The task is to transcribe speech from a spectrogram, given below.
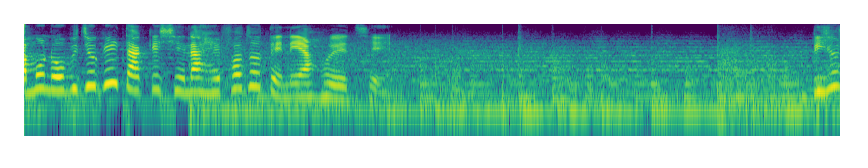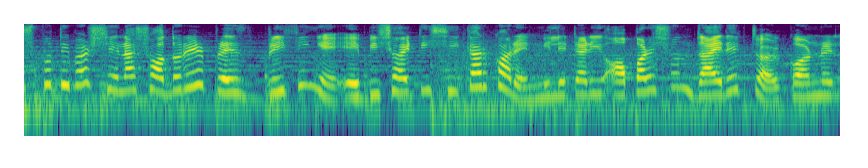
এমন অভিযোগেই তাকে সেনা হেফাজতে নেওয়া হয়েছে। বৃহস্পতিবার সেনা সদরের প্রেস ব্রিফিংয়ে এ বিষয়টি স্বীকার করেন military operation director colonel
